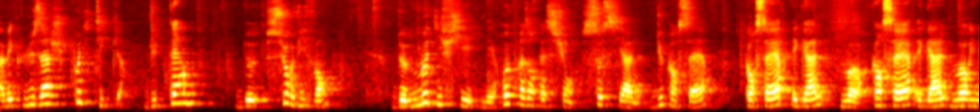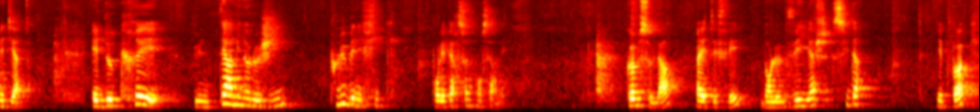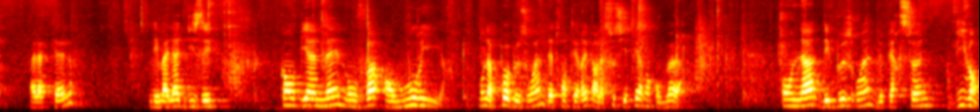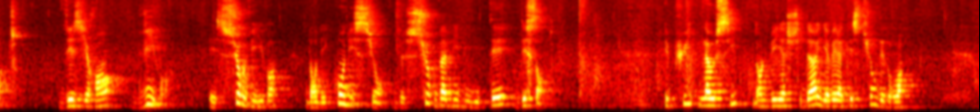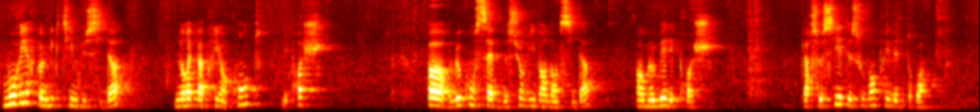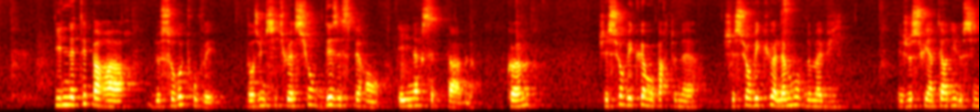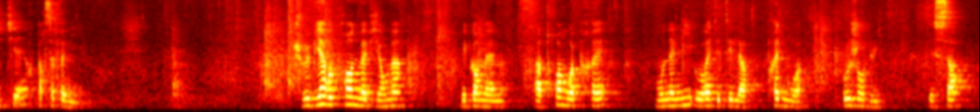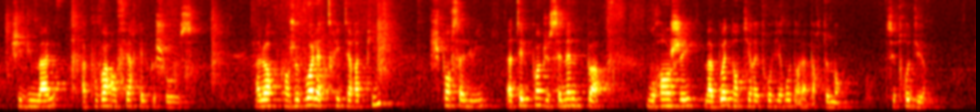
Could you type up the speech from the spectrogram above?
avec l'usage politique du terme de survivant, de modifier les représentations sociales du cancer. Cancer égale mort, cancer égale mort immédiate. Et de créer une terminologie plus bénéfique pour les personnes concernées. Comme cela a été fait dans le VIH-Sida, époque à laquelle les malades disaient quand bien même on va en mourir, on n'a pas besoin d'être enterré par la société avant qu'on meure. On a des besoins de personnes vivantes, désirant vivre et survivre dans des conditions de survivabilité décentes. Et puis, là aussi, dans le VIH-Sida, il y avait la question des droits. Mourir comme victime du sida n'aurait pas pris en compte les proches. Or, le concept de survivant dans le sida englobait les proches, car ceux-ci étaient souvent privés de droits. Il n'était pas rare de se retrouver dans une situation désespérante et inacceptable, comme j'ai survécu à mon partenaire, j'ai survécu à l'amour de ma vie, et je suis interdit de cimetière par sa famille. Je veux bien reprendre ma vie en main, mais quand même, à trois mois près, mon ami aurait été là, près de moi, aujourd'hui. Et ça, j'ai du mal à pouvoir en faire quelque chose. Alors, quand je vois la trithérapie, je pense à lui, à tel point que je ne sais même pas ou ranger ma boîte d'antirétroviraux dans l'appartement. C'est trop dur.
